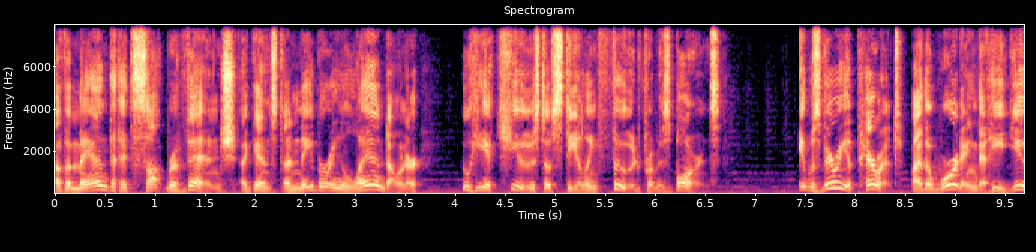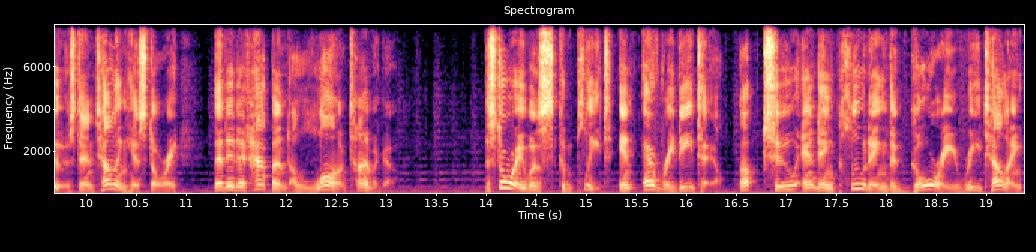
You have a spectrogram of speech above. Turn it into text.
of a man that had sought revenge against a neighboring landowner who he accused of stealing food from his barns. It was very apparent by the wording that he used in telling his story that it had happened a long time ago. The story was complete in every detail, up to and including the gory retelling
